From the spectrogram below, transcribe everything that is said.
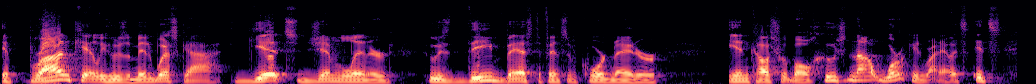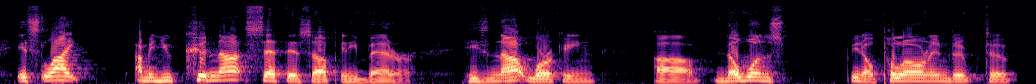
if Brian Kelly, who's a Midwest guy, gets Jim Leonhard, who is the best defensive coordinator in college football, who's not working right now, it's it's it's like I mean you could not set this up any better. He's not working. Uh, no one's you know pulling on him to to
